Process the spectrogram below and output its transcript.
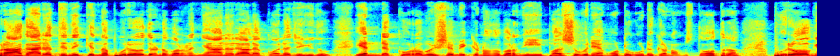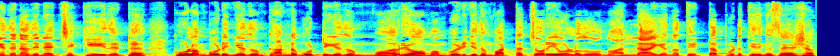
പ്രാകാരത്തിൽ നിൽക്കുന്ന പുരോഹിതനോട് പറഞ്ഞു ഞാൻ ഒരാളെ കൊല ചെയ്തു. എന്റെ കുറവ് ക്ഷമിക്കണമെന്ന് പറഞ്ഞ് ഈ പശുവിനെ അങ്ങോട്ട് കൊടുക്കണം. സ്തോത്രം. പുരോഹിതൻ അതിനെ ചെക്ക് ചെയ്തിട്ട് കുളം പൊടിഞ്ഞതും കണ്ണ് പൊട്ടിയതും രോമം പൊഴിഞ്ഞതും വട്ടച്ചൊറിയും ഉള്ളതും ഒന്നും അല്ല എന്ന് തിട്ടപ്പെടുത്തിയതിന് ശേഷം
